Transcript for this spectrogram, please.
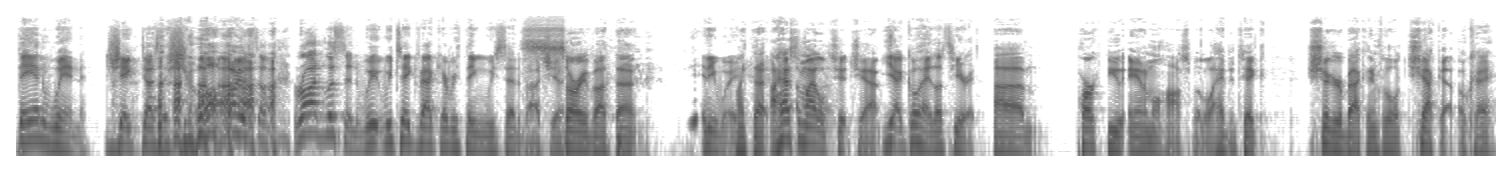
than when Jake does a show all by himself. Ron, listen, we, we take back everything we said about you. Sorry about that. Anyway, Like that. I have some idle chit chat. yeah, go ahead. Let's hear it. Um, Parkview Animal Hospital. I had to take Sugar back in for a little checkup. Okay.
